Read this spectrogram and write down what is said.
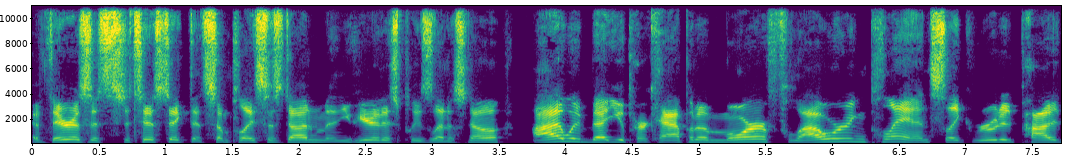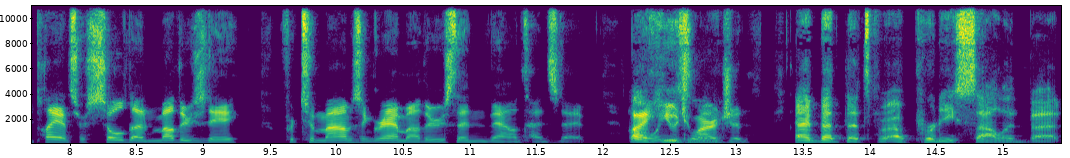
if there is a statistic that some place has done and you hear this, please let us know. I would bet you per capita more flowering plants, like rooted potted plants, are sold on Mother's Day for to moms and grandmothers than Valentine's Day by Oh, a huge easily. margin. I bet that's a pretty solid bet.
